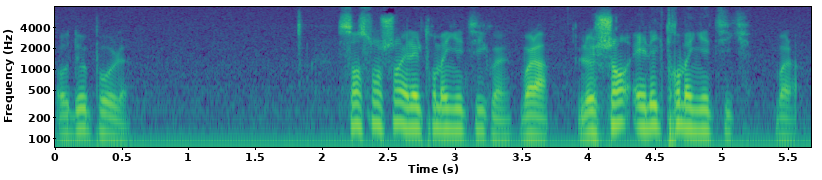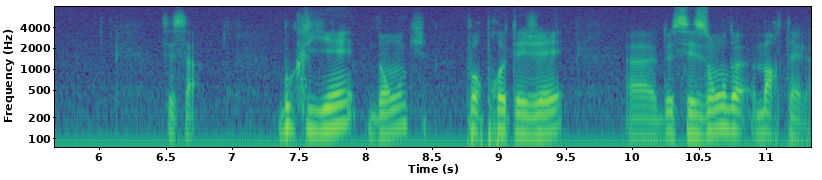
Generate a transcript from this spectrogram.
aux deux pôles sans son champ électromagnétique. Voilà, le champ électromagnétique. Voilà, c'est ça. Bouclier, donc, pour protéger euh, de ces ondes mortelles.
